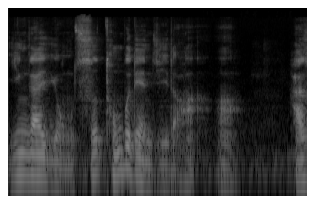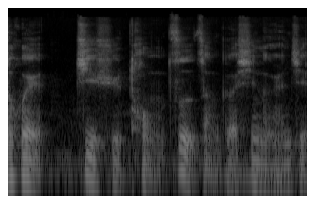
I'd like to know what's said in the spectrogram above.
应该永磁同步电机的话啊，还是会继续统治整个新能源界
